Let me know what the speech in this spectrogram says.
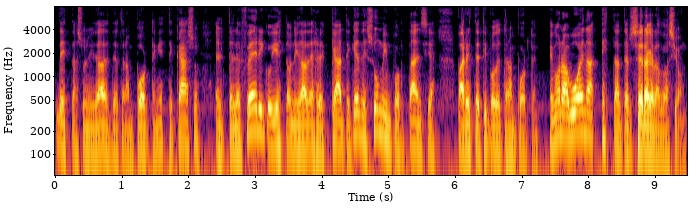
de estas unidades de transporte, en este caso el teleférico y esta unidad de rescate que es de suma importancia para este tipo de transporte. Enhorabuena esta tercera graduación.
